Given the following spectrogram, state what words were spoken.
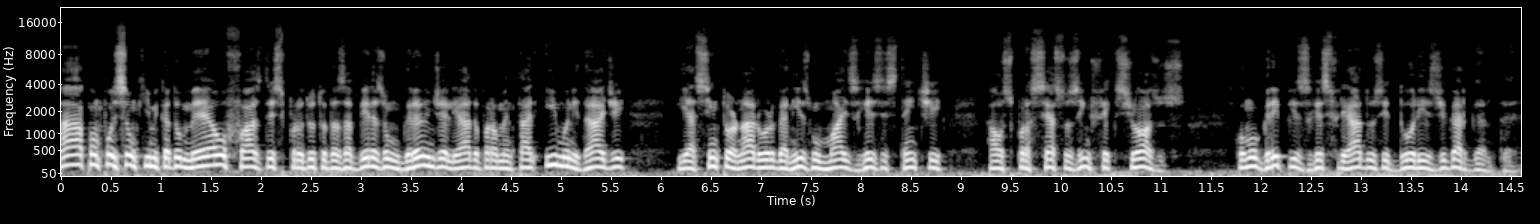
A composição química do mel faz desse produto das abelhas um grande aliado para aumentar imunidade e assim tornar o organismo mais resistente aos processos infecciosos, como gripes, resfriados e dores de garganta.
